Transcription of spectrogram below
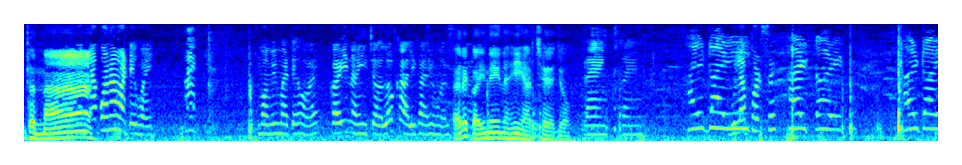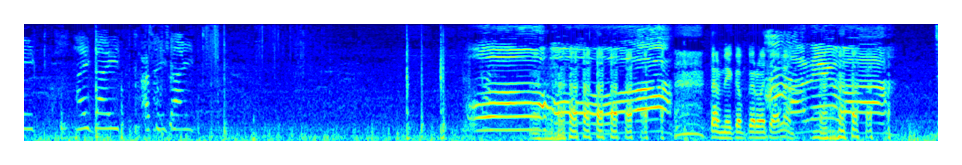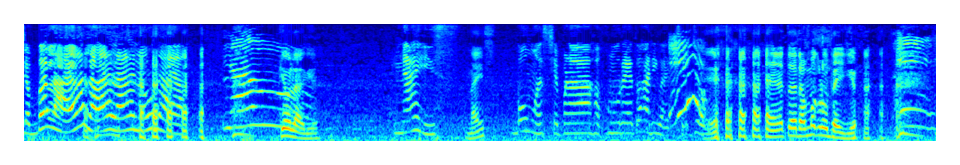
ધન્ના કોના માટે હોય? મમ્મી માટે હોય? કઈ નહીં ચલો ખાલી ખાલી હોય અરે કઈ નહીં નહીં યાર છે જો. પ્રેન્ક પ્રેન્ક હાઈ ડાઈ ગુલાબ પડશે? હાઈ ડાઈ હાઈ ડાઈ હાઈ ડાઈ આ શું હાઈ છે? ડાઈ ઓહો! તાર મેકઅપ કરવા ચાલે ને? અરે વાહ! જબ્બર લાયા લાયા લાયા નવું લાયા. નાઉ કેવું લાગ્યું? નાઈસ નાઈસ બહુ મસ્ત છે પણ આ હકનું રહે તો સારી વાત છે જો. એને તો રમકડું થઈ ગયું.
